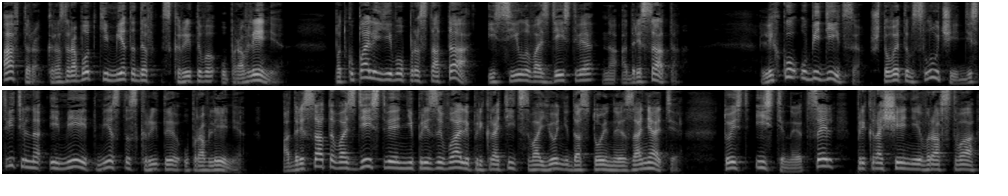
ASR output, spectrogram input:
автора к разработке методов скрытого управления. Подкупали его простота и сила воздействия на адресата. Легко убедиться, что в этом случае действительно имеет место скрытое управление. Адресата воздействия не призывали прекратить свое недостойное занятие, то есть истинная цель прекращение воровства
